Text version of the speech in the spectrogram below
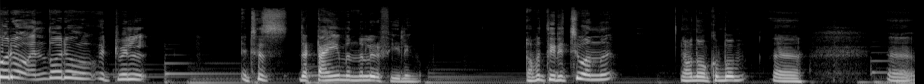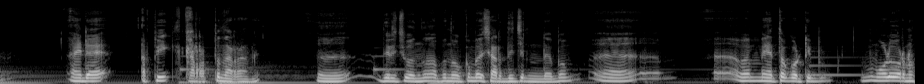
ഒരു എന്തോ ഒരു it will it is the time എന്നുള്ളൊരു ഫീലിംഗ് അപ്പോൾ തിരിച്ചു വന്ന് അപ്പോൾ നോക്കുമ്പം അതിന്റെ അപ്പി കറുപ്പ് നിറാണ് തിരിച്ചു വന്നു. അപ്പോൾ നോക്കുമ്പോൾ ഛർദ്ദിച്ചിട്ടുണ്ട്. അപ്പം ഒട്ടി കൊട്ടി മോൾ പറഞ്ഞു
